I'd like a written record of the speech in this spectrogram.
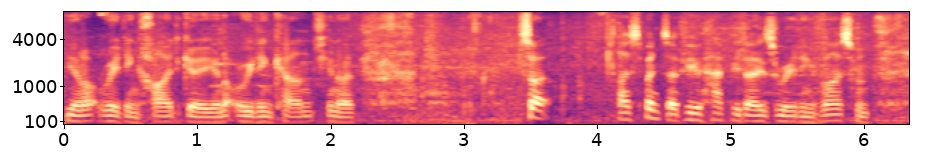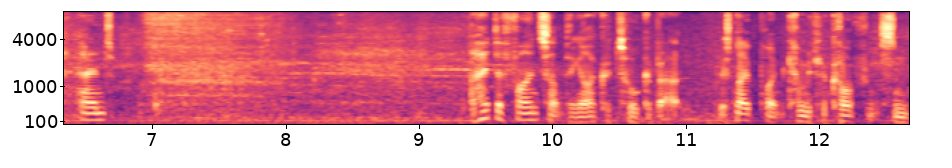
You're not reading Heidegger. You're not reading Kant. You know. So I spent a few happy days reading Waismann, and I had to find something I could talk about. There's no point coming to a conference and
